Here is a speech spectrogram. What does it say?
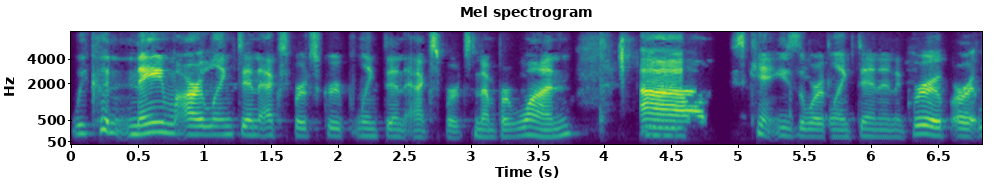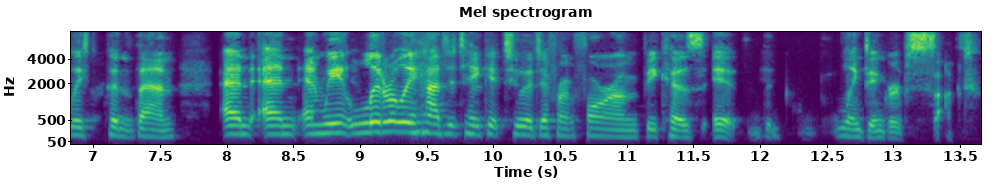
We couldn't name our LinkedIn experts group LinkedIn experts number one. Uh, just can't use the word LinkedIn in a group, or at least couldn't then. And and and we literally had to take it to a different forum because it the LinkedIn groups sucked.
